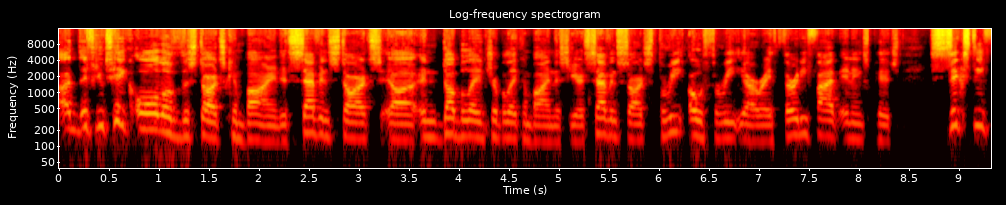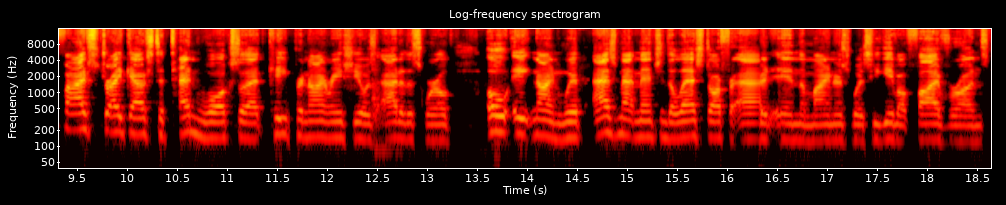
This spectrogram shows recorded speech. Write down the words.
uh if you take all of the starts combined, it's seven starts uh, in Double A and Triple A combined this year. Seven starts, 3.03 ERA, 35 innings pitched, 65 strikeouts to 10 walks, so that K per nine ratio is out of this world. 089 whip. As Matt mentioned, the last start for Abbott in the minors was he gave up five runs.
